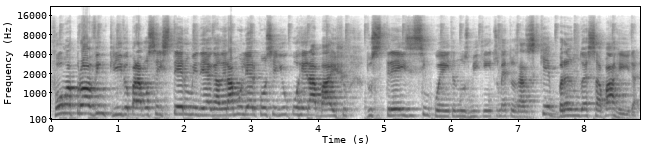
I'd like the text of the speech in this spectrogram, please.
Foi uma prova incrível para vocês terem uma ideia, galera. A mulher conseguiu correr abaixo dos 3,50 nos 1.500 metros rasos, quebrando essa barreira.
